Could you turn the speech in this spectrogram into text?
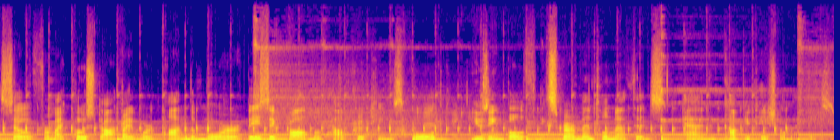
So for my postdoc, I worked on the more basic problem of how proteins fold using both experimental methods and computational methods.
